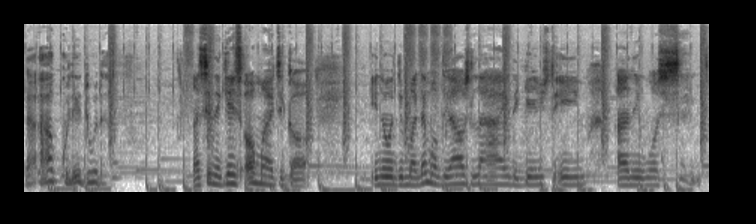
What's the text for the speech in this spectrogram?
Now, how could he do that? And sin against Almighty God. You know, the madam of the house lied against him and he was sent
